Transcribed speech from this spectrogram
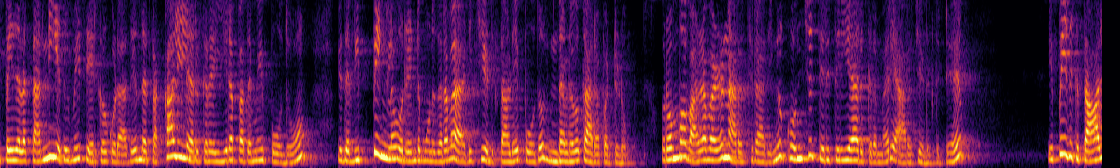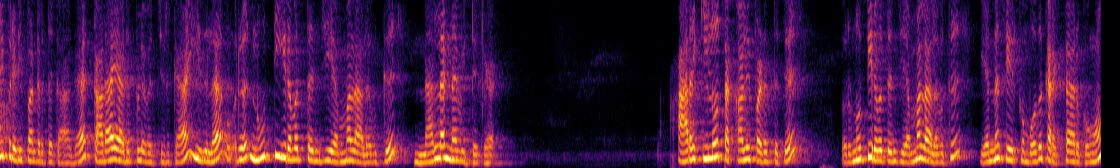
இப்போ இதில் தண்ணி எதுவுமே சேர்க்கக்கூடாது. இந்த தக்காளியில் இருக்கிற ஈரப்பதமே போதும். இதை விப்பிங்கில் ஒரு ரெண்டு மூணு தடவை அடித்து எடுத்தாலே போதும். இந்த அளவுக்கு அரைப்பட்டுடும். ரொம்ப வழவழன்னு அரைச்சிடாதீங்க. கொஞ்சம் திருத்திரியாக திரியாக இருக்கிற மாதிரி அரைச்சி எடுத்துட்டு. இப்போ இதுக்கு தாளிப்பு ரெடி பண்ணுறதுக்காக கடாய் அடுப்பில் வச்சுருக்கேன். இதில் ஒரு நூற்றி இருபத்தஞ்சி எம்எல் அளவுக்கு நல்லெண்ணெய் விட்டுக்கிறேன். அரை கிலோ தக்காளி பழத்துக்கு ஒரு நூற்றி இருபத்தஞ்சி எம்எல் அளவுக்கு எண்ணெய் சேர்க்கும்போது கரெக்டாக இருக்கும்.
